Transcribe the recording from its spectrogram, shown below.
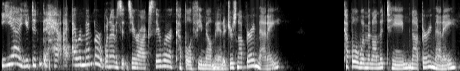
yeah, you didn't have. I, I remember when I was at Xerox, there were a couple of female managers, not very many couple of women on the team, not very many,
